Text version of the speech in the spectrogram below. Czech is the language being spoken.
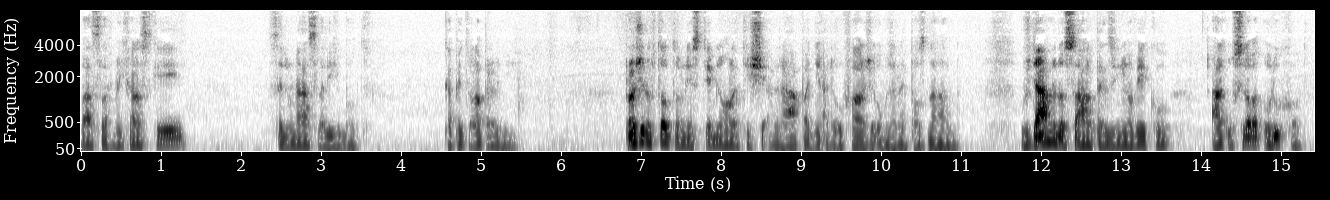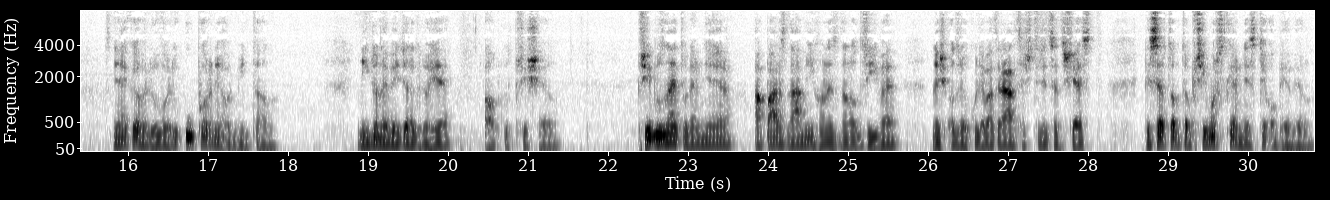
Václav Michalský, 17 levých bod. Kapitola první. Prožil v tomto městě mnoho let tiše a nenápadně a doufal, že umře nepoznán. Už dávno dosáhl penzijního věku, ale usilovat o důchod z nějakého důvodu úporně odmítal. Nikdo nevěděl, kdo je a odkud přišel. Příbuzné tu neměl a pár známých ho neznalo dříve, než od roku 1946, kdy se v tomto přímořském městě objevil.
